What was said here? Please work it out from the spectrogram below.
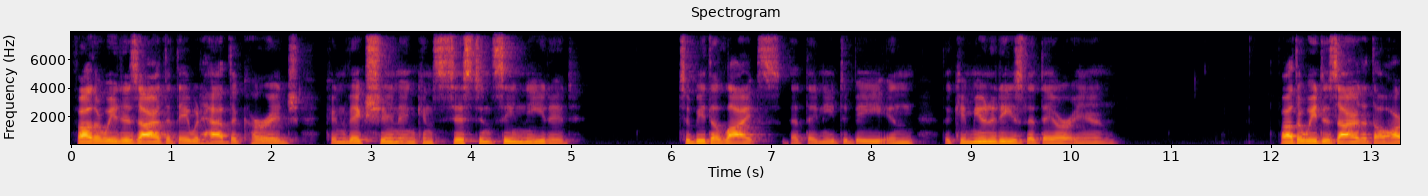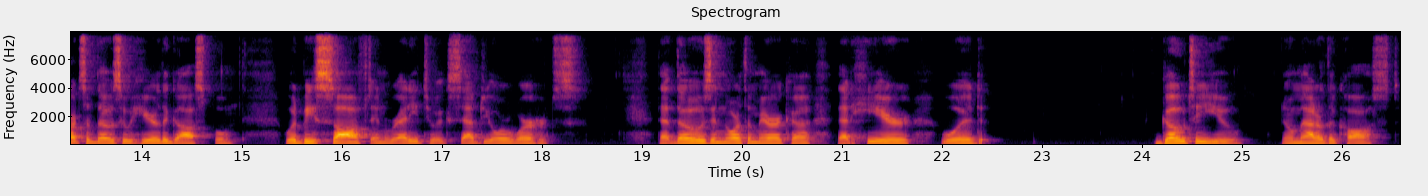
Father, we desire that they would have the courage, conviction, and consistency needed to be the lights that they need to be in the communities that they are in. Father, we desire that the hearts of those who hear the gospel would be soft and ready to accept your words. That those in North America that hear would go to you no matter the cost.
